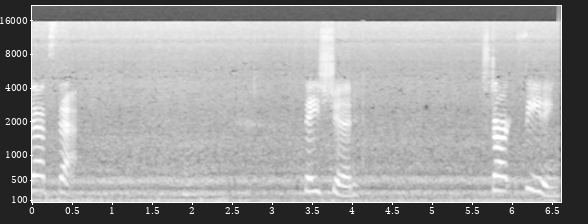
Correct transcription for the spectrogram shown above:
That's that. They should start feeding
